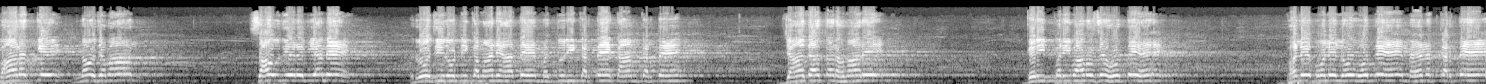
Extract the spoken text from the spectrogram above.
भारत के नौजवान सऊदी अरेबिया में रोजी रोटी कमाने आते हैं, मजदूरी करते हैं, काम करते हैं। ज़्यादातर हमारे गरीब परिवारों से होते हैं, भले भोले लोग होते हैं, मेहनत करते हैं,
